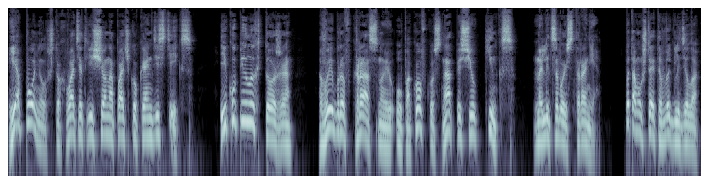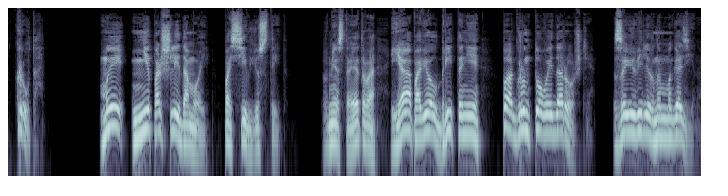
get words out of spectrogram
я понял, что хватит еще на пачку Кэнди Стикс, и купил их тоже, выбрав красную упаковку с надписью «Кингс» на лицевой стороне, потому что это выглядело круто. Мы не пошли домой по Сивью-стрит. Вместо этого я повел Бриттани по грунтовой дорожке за ювелирным магазином.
